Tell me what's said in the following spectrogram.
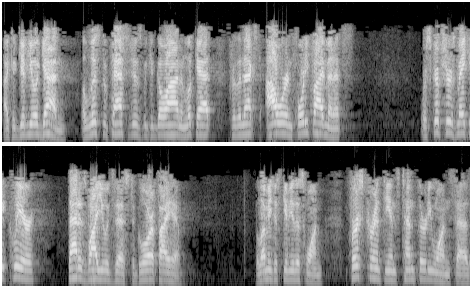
I could give you again a list of passages we could go on and look at for the next hour and 45 minutes where scriptures make it clear that is why you exist, to glorify Him. But let me just give you this one. 1 Corinthians 10:31 says,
